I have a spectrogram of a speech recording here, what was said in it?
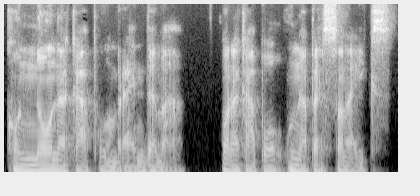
con non a capo un brand, ma con a capo una persona X?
